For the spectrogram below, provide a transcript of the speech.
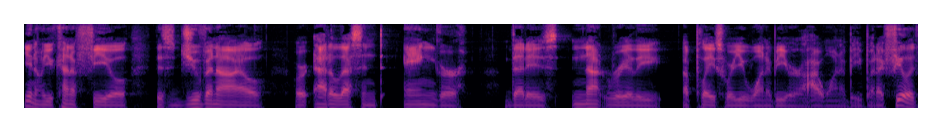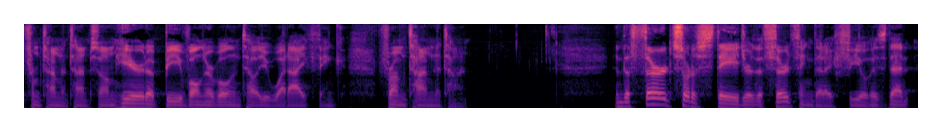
You know, you kind of feel this juvenile or adolescent anger that is not really a place where you want to be or I want to be, but I feel it from time to time. So I'm here to be vulnerable and tell you what I think from time to time. And the third sort of stage or the third thing that I feel is that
